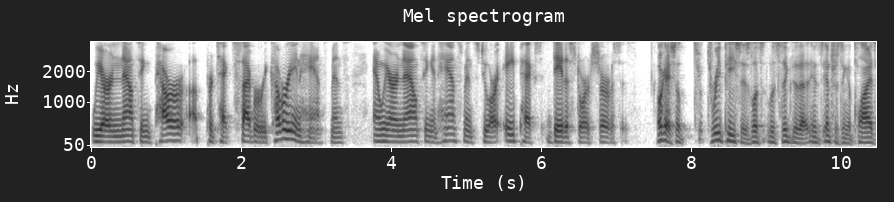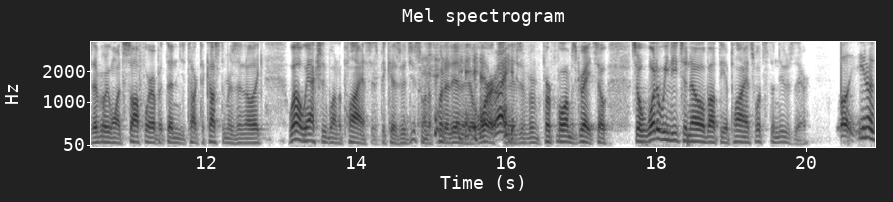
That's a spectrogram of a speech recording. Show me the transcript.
We are announcing Power Protect Cyber Recovery enhancements, and we are announcing enhancements to our Apex data storage services. Okay, so th three pieces. Let's let's dig to that. It's interesting. Appliance. Everybody wants software, but then you talk to customers and they're like, "Well, we actually want appliances because we just want to put it in and it works right. and it performs great." So, so what do we need to know about the appliance? What's the news there? Well, you know,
